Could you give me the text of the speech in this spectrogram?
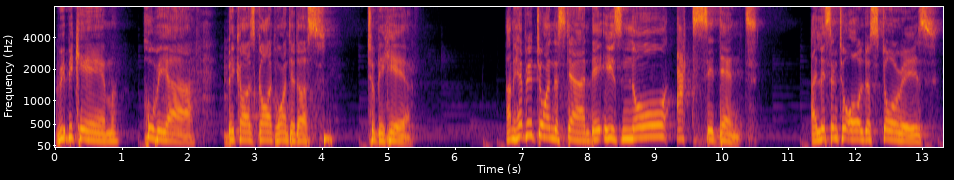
We became who we are because God wanted us to be here. I'm happy to understand there is no accident. I listened to all the stories.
